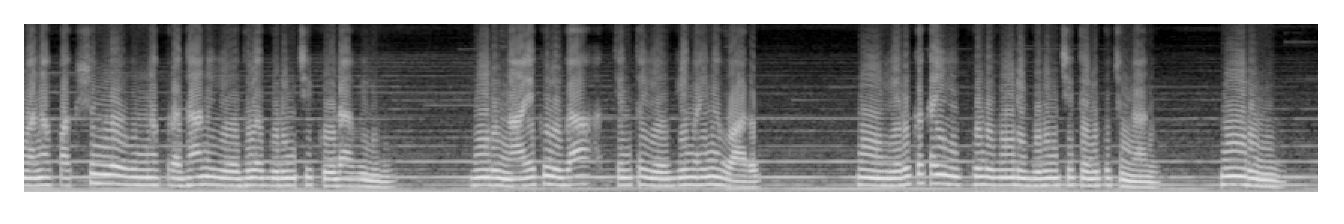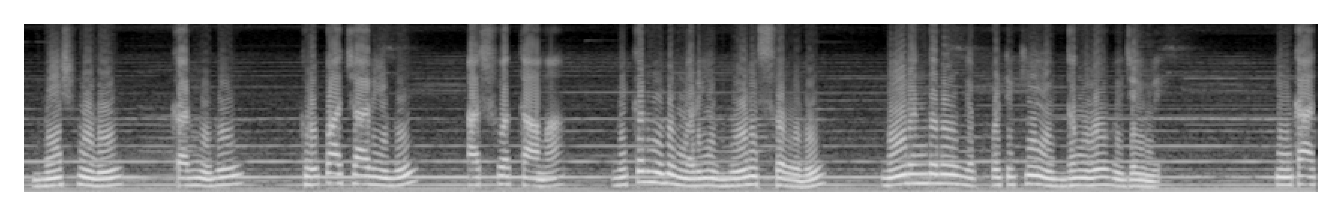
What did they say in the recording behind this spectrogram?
మన పక్షంలో ఉన్న ప్రధాన యోధుల గురించి కూడా విను. వీరు నాయకులుగా అత్యంత యోగ్యమైన వారు. మీ ఎరుకకై ఇప్పుడు వీరి గురించి తెలుపుచున్నాను. వీరును భీష్ముడు కర్ణుడు కృపాచార్యుడు అశ్వత్థామ వికర్ణుడు మరియు భూరిశ్రవుడు వీరందరూ ఎప్పటికీ యుద్ధంలో విజయులే. ఇంకా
